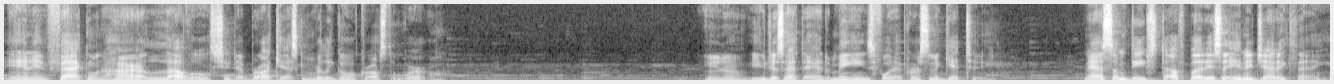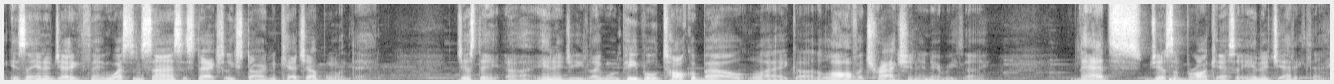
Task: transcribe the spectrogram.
And in fact on a higher level shoot that broadcast can really go across the world. You know you just have to have the means for that person to get to you now, it's some deep stuff, but it's an energetic thing. It's an energetic thing. Western science is actually starting to catch up on that. Just the uh, energy. Like when people talk about like uh, the law of attraction and everything, that's just a broadcast, an energetic thing.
